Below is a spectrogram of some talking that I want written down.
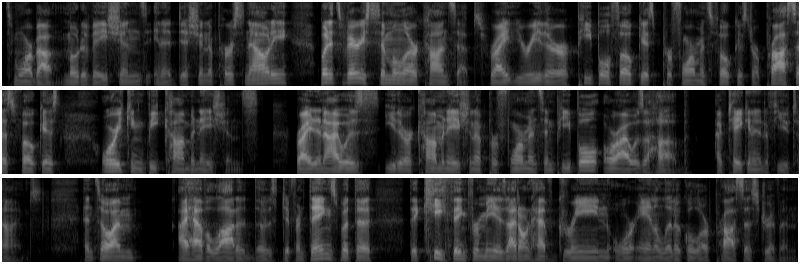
It's more about motivations in addition to personality, but it's very similar concepts, right? You're either people focused, performance focused, or process focused, or you can be combinations, right? And I was either a combination of performance and people, or I was a hub. I've taken it a few times. And so I'm I have a lot of those different things, but the the key thing for me is I don't have green or analytical or process driven.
